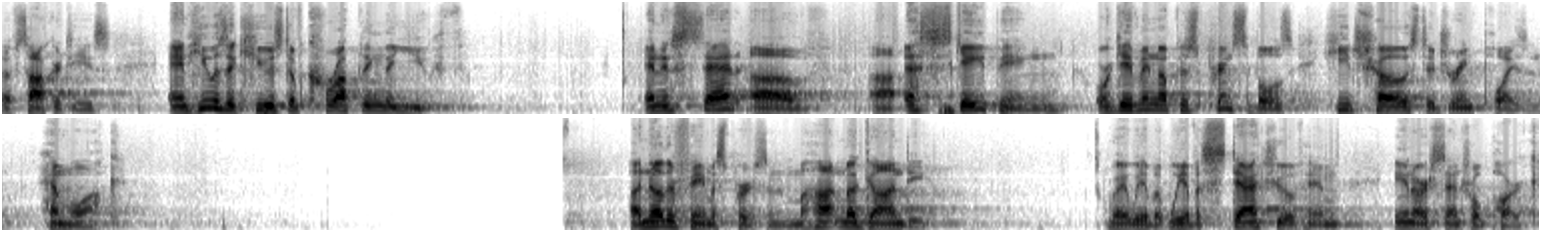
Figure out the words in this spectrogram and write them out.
of Socrates. And he was accused of corrupting the youth. And instead of uh, escaping or giving up his principles, he chose to drink poison, hemlock. Another famous person, Mahatma Gandhi. Right, we have a, we have a statue of him in our Central Park.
